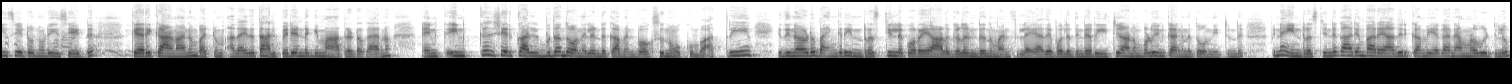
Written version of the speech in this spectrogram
ഈസി ആയിട്ട് ഒന്നുകൂടി ഈസി ആയിട്ട് കയറി കാണാനും പറ്റും. അതായത് താല്പര്യം ഉണ്ടെങ്കിൽ മാത്രം കേട്ടോ കാരണം എനിക്ക് എനിക്ക് ശരിക്കും അത്ഭുതം തോന്നലുണ്ട് കമന്റ് ബോക്സ് നോക്കുമ്പോൾ അത്രയും ഇതിനോട് ഭയങ്കര ഇൻട്രസ്റ്റ് ഇല്ല കുറേ ആളുകളുണ്ടെന്ന് മനസ്സിലായി. അതേപോലെ ഇതിന്റെ റീച്ച് കാണുമ്പോഴും എനിക്ക് അങ്ങനെ തോന്നിയിട്ടുണ്ട്. പിന്നെ ഇൻട്രസ്റ്റിന്റെ കാര്യം പറയാതിരിക്കാൻ വയ്യ. കാരണം നമ്മളെ വീട്ടിലും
